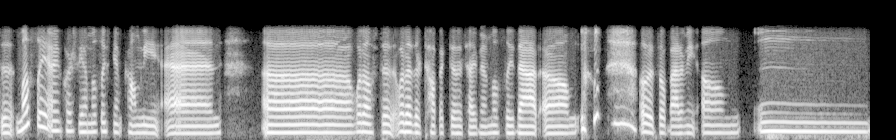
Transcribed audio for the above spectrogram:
did mostly I of course yeah mostly stand comedy and uh what else did what other topic did I type in? Mostly that um oh it's so bad of me. Um mm,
